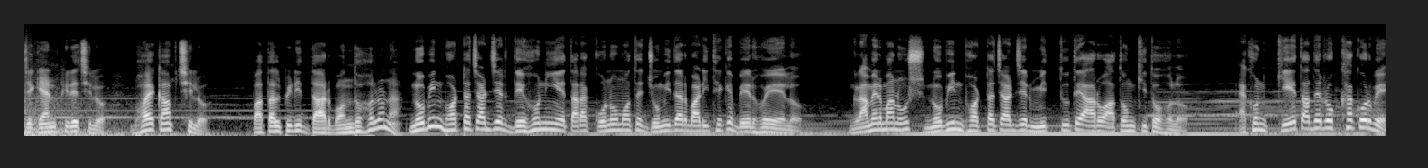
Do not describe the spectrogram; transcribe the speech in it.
যে জ্ঞান ফিরেছিল, ভয় কাঁপছিল। পাতালপিড়ির দ্বার বন্ধ হল না? নবীন ভট্টাচার্যের দেহ নিয়ে তারা কোনো মতে জমিদার বাড়ি থেকে বের হয়ে এলো। গ্রামের মানুষ নবীন ভট্টাচার্যের মৃত্যুতে আরও আতঙ্কিত হল। এখন কে তাদের রক্ষা করবে?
